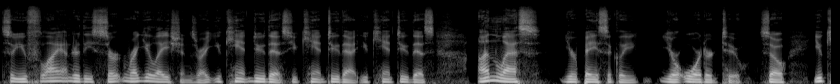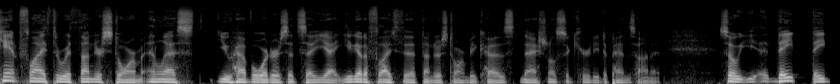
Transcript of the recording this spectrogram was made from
so you fly under these certain regulations, right? You can't do this, you can't do that, you can't do this, unless you're basically you're ordered to. So you can't fly through a thunderstorm unless you have orders that say, yeah, you got to fly through that thunderstorm because national security depends on it. So they they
